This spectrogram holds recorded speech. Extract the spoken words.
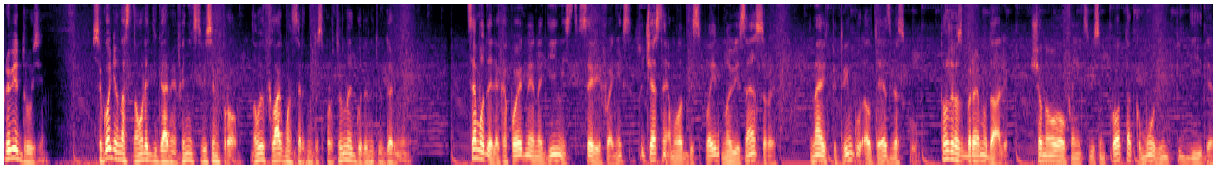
Привіт, друзі! Сьогодні у нас на огляді Garmin Phoenix 8 Pro, новий флагман серед мотоспортивних годинників Garmin. Це модель, яка поєднує надійність серії Phoenix, сучасний AMOLED дисплей, нові сенсори і навіть підтримку LTE зв'язку. Тож розберемо далі, що нового Phoenix 8 Pro та кому він підійде.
